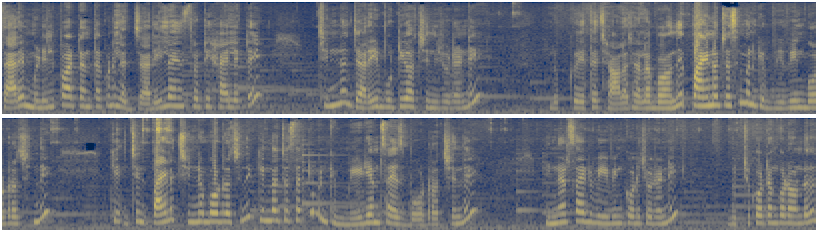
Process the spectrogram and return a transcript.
శారీ మిడిల్ పార్ట్ అంతా కూడా ఇలా జరీ లైన్స్ తోటి హైలైట్ అయ్యి చిన్న జరీ బుటీ వచ్చింది చూడండి. లుక్ అయితే చాలా చాలా బాగుంది. పైన వచ్చేసి మనకి వివింగ్ బోర్డర్ వచ్చింది. పైన చిన్న బోర్డర్ వచ్చింది. కింద వచ్చేసరికి మనకి మీడియం సైజ్ బోర్డర్ వచ్చింది. ఇన్నర్ సైడ్ వీవింగ్ కూడా చూడండి. గుచ్చుకోవటం కూడా ఉండదు.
